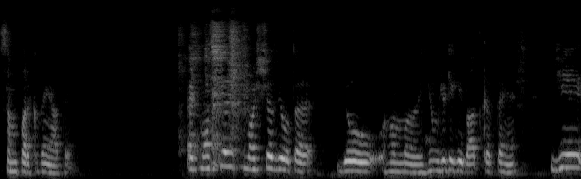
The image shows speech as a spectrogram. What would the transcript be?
संपर्क में आते हैं। एटमॉस्फेरिक मॉइस्चर जो होता है, जो हम ह्यूमिडिटी की बात करते हैं, ये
